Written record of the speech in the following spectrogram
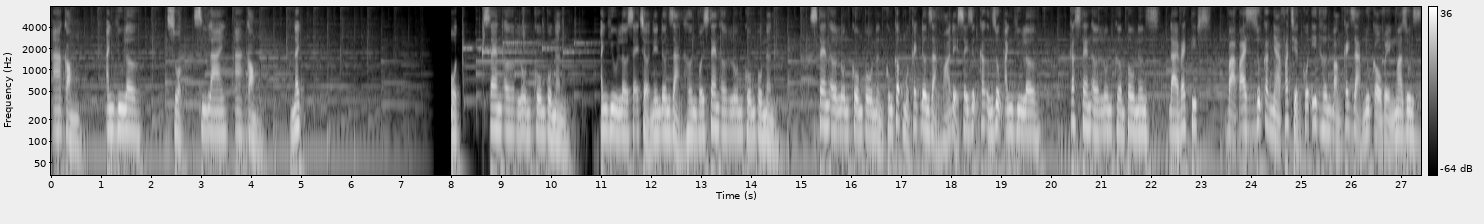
a còng. Angular suộc cli a còng. Next. 1. Standalone Component. Angular sẽ trở nên đơn giản hơn với Standalone Component. Standalone Component cung cấp một cách đơn giản hóa để xây dựng các ứng dụng Angular. Các Standalone Components, Directives và Pipes giúp các nhà phát triển cốt ít hơn bằng cách giảm nhu cầu về modules.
